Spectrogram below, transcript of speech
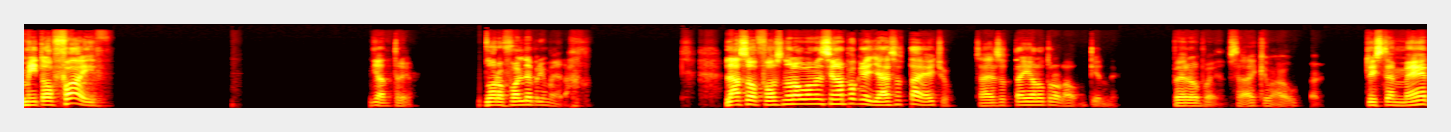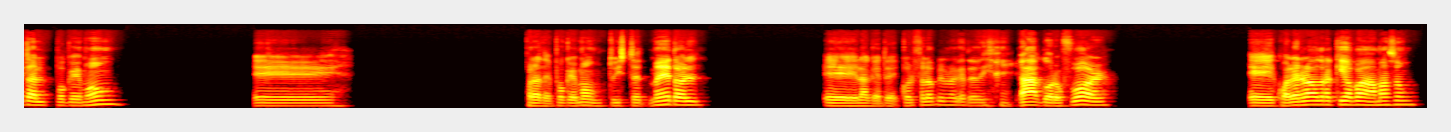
Mi top 5. Ya entré. God of War de primera. Last of Us no lo voy a mencionar porque ya eso está hecho. O sea, eso está ahí al otro lado, ¿entiendes? Pero pues, sabes que me va a gustar. Twisted Metal, Pokémon. Eh... Espérate, Pokémon, Twisted Metal. Eh, la que te... ¿Cuál fue la primera que te dije? Ah, God of War. Eh, ¿Cuál era la otra que iba para Amazon?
